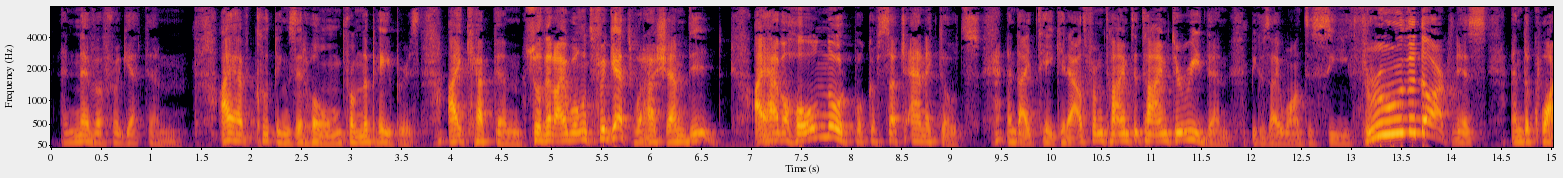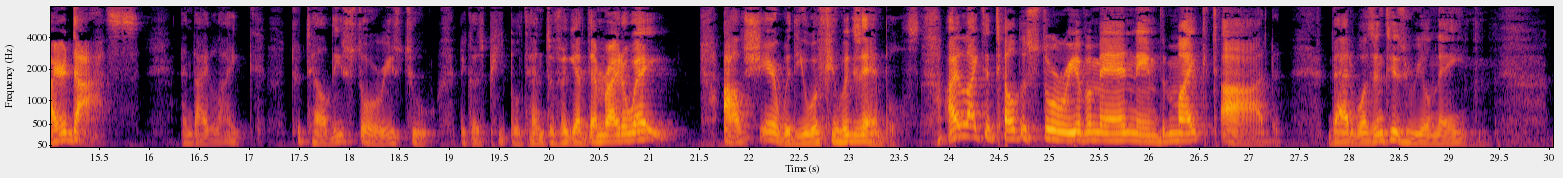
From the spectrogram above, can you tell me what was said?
and never forget them. I have clippings at home from the papers. I kept them so that I won't forget what Hashem did. I have a whole notebook of such anecdotes, and I take it out from time to time to read them because I want to see through the darkness and acquire das. And I like to tell these stories too because people tend to forget them right away. I'll share with you a few examples. I like to tell the story of a man named Mike Todd. That wasn't his real name.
